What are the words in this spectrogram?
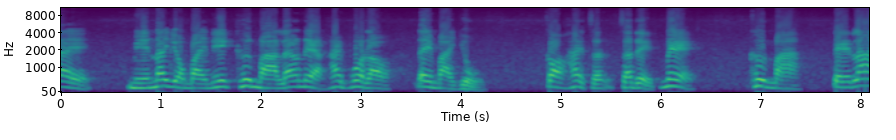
ได้มีนโยบายนี้ขึ้นมาแล้วเนี่ยให้พวกเราได้มาอยู่ ก็ให้เสเสด็จแม่ขึ้นมา แต่ละ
